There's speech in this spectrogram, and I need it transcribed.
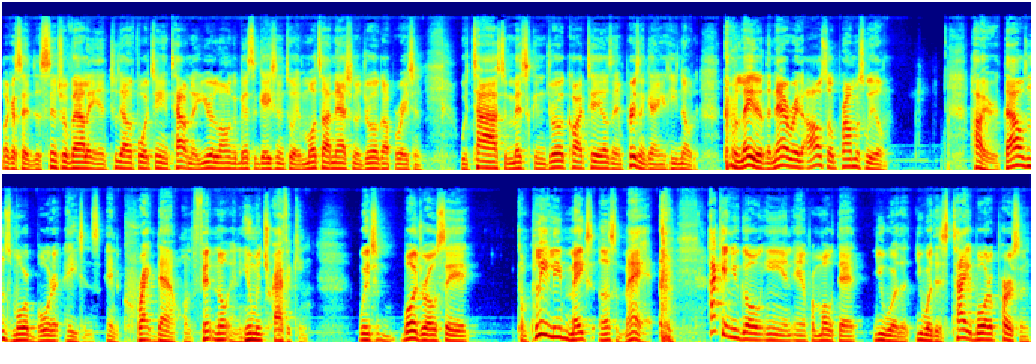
like I said, the Central Valley in 2014, touting a year-long investigation into a multinational drug operation with ties to Mexican drug cartels and prison gangs. He noted. Later, the narrator also promised will hire thousands more border agents, and crack down on fentanyl and human trafficking, which Boudreaux said completely makes us mad. How can you go in and promote that you were the you were this tight border person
